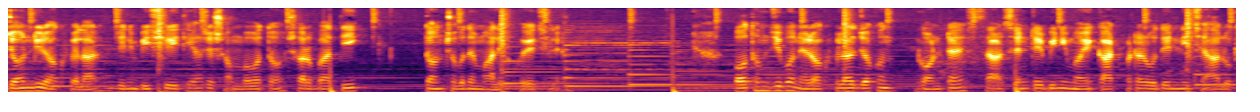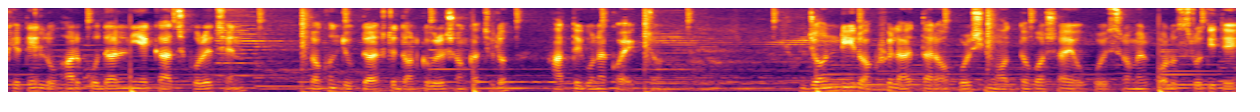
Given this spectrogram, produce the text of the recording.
জন ডি রকফেলার, যিনি বিশ্বের ইতিহাসে সম্ভবত সর্বাধিক ধনসম্পদের মালিক হয়েছিলেন। প্রথম জীবনে রকফেলার যখন ঘন্টায় চার সেন্টের বিনিময়ে কাঠপাটা রোদের নিচে আলু খেতে লোহার কোদাল নিয়ে কাজ করেছেন তখন যুক্তরাষ্ট্রের ধনকবিরের সংখ্যা ছিল হাতে গোনা কয়েকজন। জন ডি রকফেলার তার অপরিসীম অধ্যবসায় ও পরিশ্রমের ফলশ্রুতিতে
